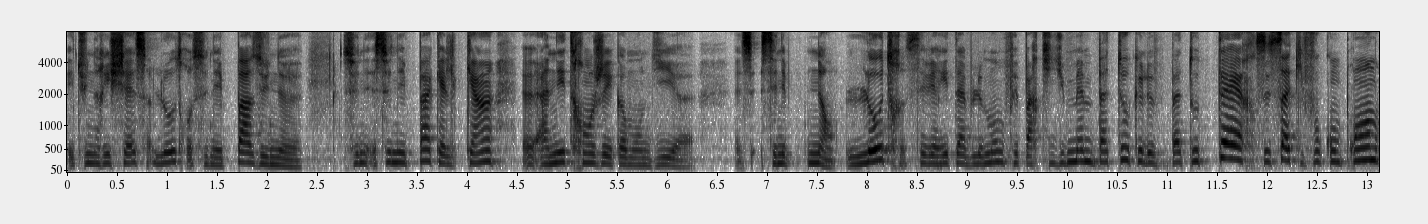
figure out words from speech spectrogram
est une richesse, l'autre ce n'est pas une, ce n'est pas quelqu'un, euh, un étranger comme on dit. Euh, non, l'autre, c'est véritablement, on fait partie du même bateau que le bateau Terre. C'est ça qu'il faut comprendre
